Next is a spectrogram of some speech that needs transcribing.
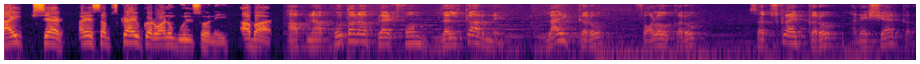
લાઇક શેર અને સબસ્ક્રાઇબ કરવાનું ભૂલશો નહીં. આભાર. આપના પોતાના પ્લેટફોર્મ લલકારને લાઈક કરો ફોલો કરો. સબસ્ક્રાઇબ કરો અને શેર કરો.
